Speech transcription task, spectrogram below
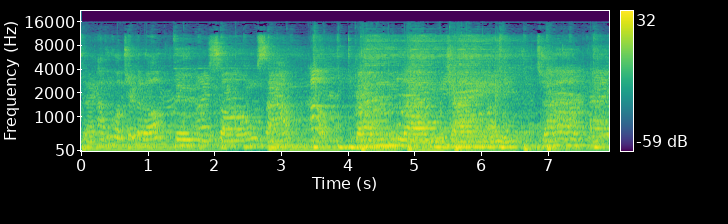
ใจเอาทุกคนช่วยกันร้องหนึ่งสองสามเอ้ากำลังใจจากให้น้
